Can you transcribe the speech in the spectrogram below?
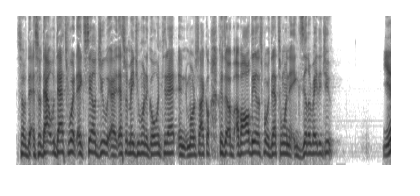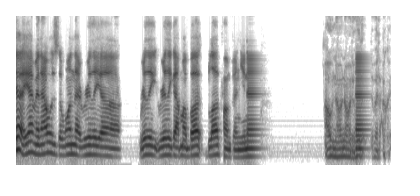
So that, so that that's what excelled you. Uh, that's what made you want to go into that in motorcycle because of, of all the other sports, that's the one that exhilarated you. Yeah, yeah, man. That was the one that really uh really really got my butt blood pumping. You know. Oh no no! Do we, do we, okay,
